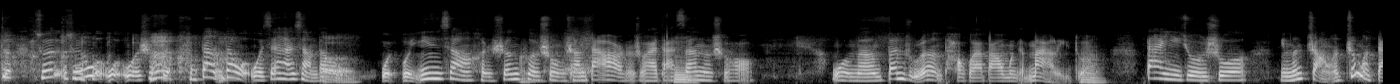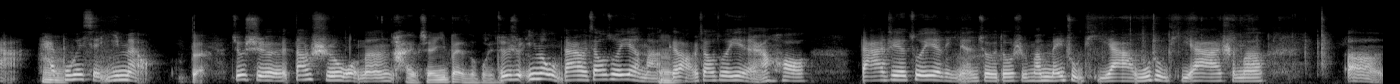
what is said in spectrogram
对，所以，所以我我我是觉，但但我我现在还想到，我我印象很深刻，是我们上大二的时候，还大三的时候，我们班主任跑过来把我们给骂了一顿，大意就是说，你们长了这么大还不会写 email，对，就是当时我们还有些人一辈子不会写，就是因为我们当时要交作业嘛，给老师交作业，然后大家这些作业里面就都是什么没主题啊、无主题啊，什么，呃，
